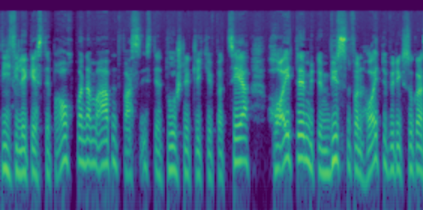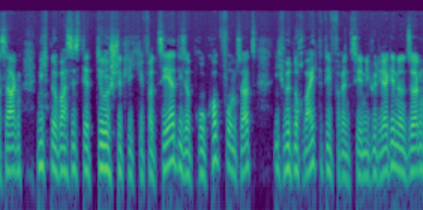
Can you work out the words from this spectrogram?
Wie viele Gäste braucht man am Abend? Was ist der durchschnittliche Verzehr? Heute, mit dem Wissen von heute, würde ich sogar sagen, nicht nur, was ist der durchschnittliche Verzehr, dieser Pro-Kopf-Umsatz. Ich würde noch weiter differenzieren. Ich würde hergehen und sagen,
